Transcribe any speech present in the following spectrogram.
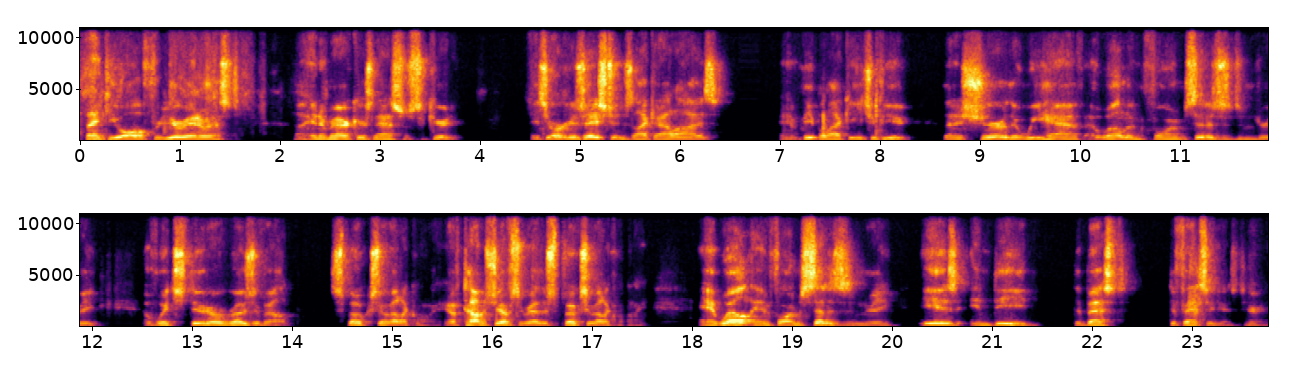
thank you all for your interest uh, in America's national security. It's organizations like allies and people like each of you that ensure that we have a well-informed citizenry of which Theodore Roosevelt spoke so eloquently, of Thomas Jefferson rather spoke so eloquently. And well-informed citizenry is indeed the best defense against tyranny.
